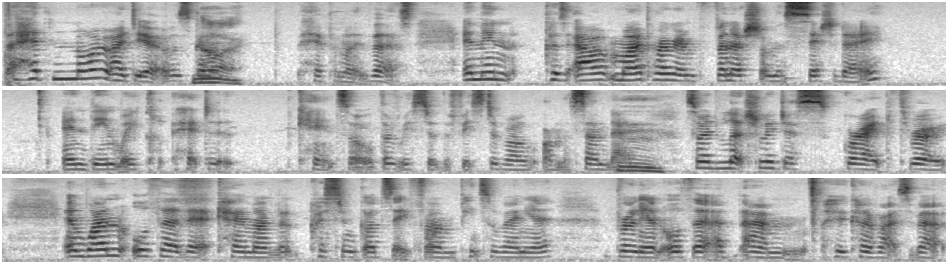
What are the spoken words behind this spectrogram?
but I had no idea it was going no to happen like this. And then, because our my program finished on the Saturday, and then we cl- had to cancel the rest of the festival on the Sunday. So I'd literally just scraped through. And one author that came over, Kristen Ghodsee from Pennsylvania, brilliant author um, who kind of writes about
